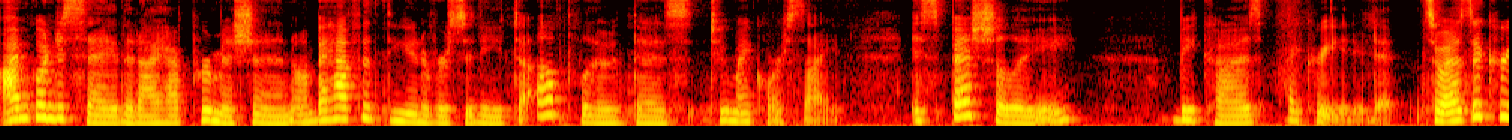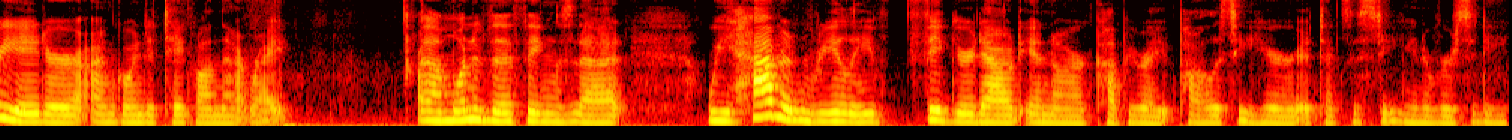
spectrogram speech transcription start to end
I'm going to say that I have permission on behalf of the university to upload this to my course site, especially because I created it. So as a creator, I'm going to take on that right. Um, one of the things that we haven't really figured out in our copyright policy here at Texas State University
